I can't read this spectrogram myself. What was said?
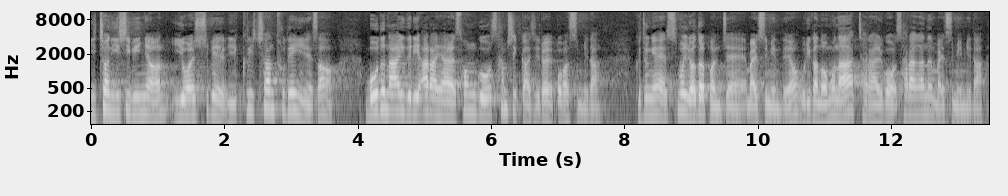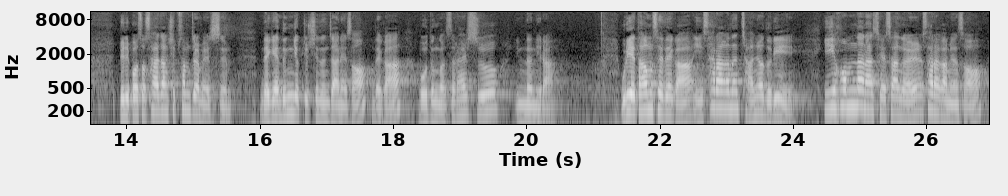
2022년 2월 10일 이 크리스천 투데이에서 모든 아이들이 알아야 할 성구 30가지를 뽑았습니다. 그 중에 28번째 말씀인데요. 우리가 너무나 잘 알고 사랑하는 말씀입니다. 빌립보서 4장 13절 말씀. 내게 능력 주시는 자 안에서 내가 모든 것을 할 수 있느니라. 우리의 다음 세대가 이 사랑하는 자녀들이 이 험난한 세상을 살아가면서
